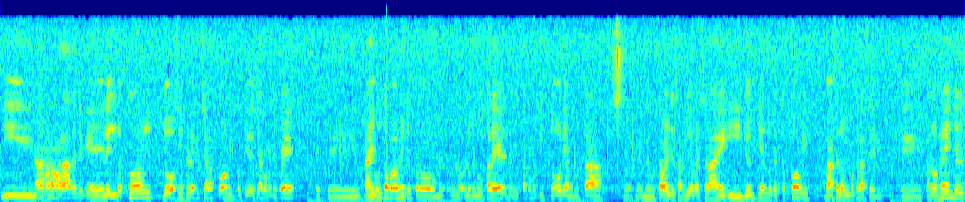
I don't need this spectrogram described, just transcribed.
Y nada, mano, ahora desde que leí los cómics, yo siempre le piché a los cómics porque yo decía como que fue, este, a mí me gusta Power Rangers, pero me- lo, lo que me gusta leer, me gusta como que historia, me gusta, me- me gusta ver el desarrollo de personajes y yo entiendo que estos cómics van a ser lo mismo que la serie. Eh, están los Rangers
